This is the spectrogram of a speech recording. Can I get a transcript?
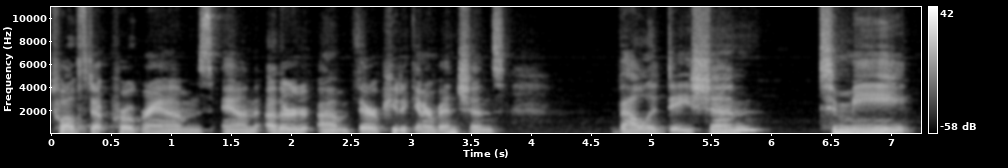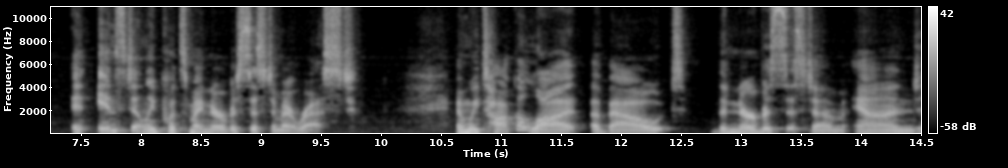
12 step programs and other um, therapeutic interventions, validation to me, it instantly puts my nervous system at rest. And we talk a lot about the nervous system and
